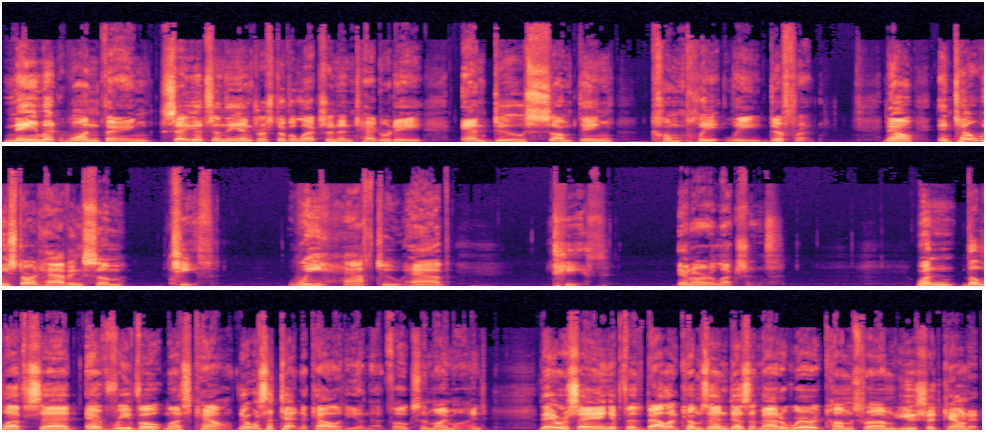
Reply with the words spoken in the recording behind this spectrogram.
name it one thing, say it's in the interest of election integrity and do something completely different. Now, until we start having some teeth, we have to have teeth in our elections. When the left said every vote must count, there was a technicality in that, folks, in my mind. They were saying if the ballot comes in, doesn't matter where it comes from, you should count it.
